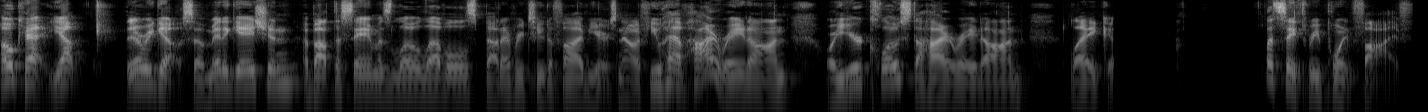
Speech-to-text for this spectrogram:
Okay, yep. There we go. So mitigation about the same as low levels, about every two to five years. Now, if you have high radon or you're close to high radon, like let's say 3.5,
